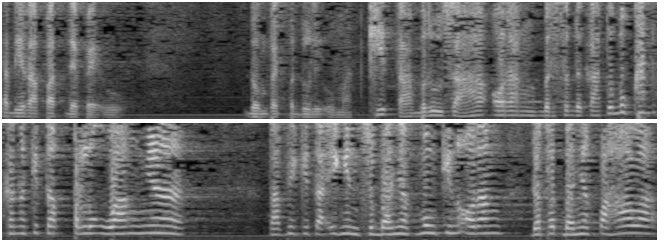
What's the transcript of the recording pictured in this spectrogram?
tadi rapat DPU dompet peduli umat kita berusaha orang bersedekah itu bukan karena kita perlu uangnya tapi kita ingin sebanyak mungkin orang dapat banyak pahala.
